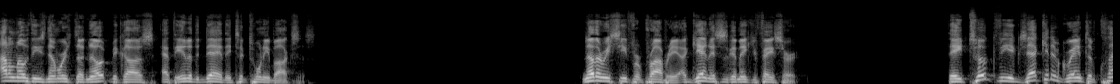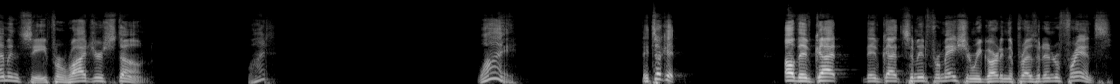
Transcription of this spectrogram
I don't know if these numbers denote because at the end of the day, they took 20 boxes. Another receipt for property. Again, this is going to make your face hurt. They took the executive grant of clemency for Roger Stone. What? Why? They took it. Oh, they've got they've got some information regarding the president of France.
